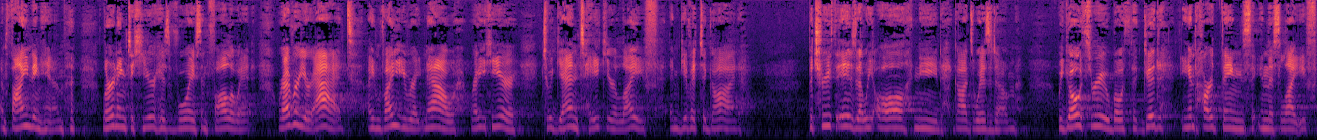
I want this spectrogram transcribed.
and finding Him, learning to hear His voice and follow it. Wherever you're at, I invite you right now, right here, to again take your life and give it to God. The truth is that we all need God's wisdom. We go through both good and hard things in this life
